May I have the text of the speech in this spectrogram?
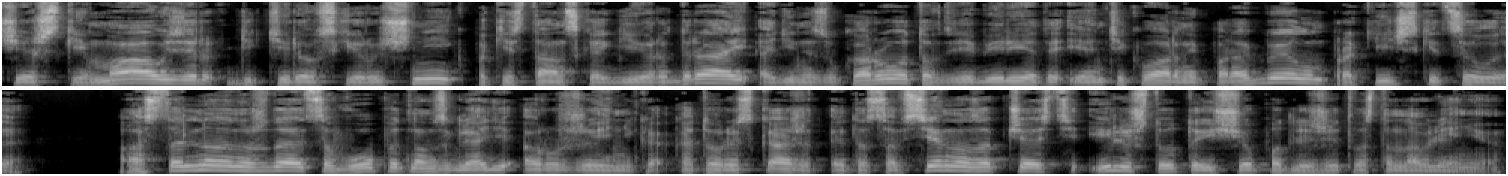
чешский маузер, дегтяревский ручник, пакистанская гивердрай, один из укоротов, две береты и антикварный парабеллум практически целые. А остальное нуждается в опытном взгляде оружейника, который скажет, это совсем на запчасти или что-то еще подлежит восстановлению.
